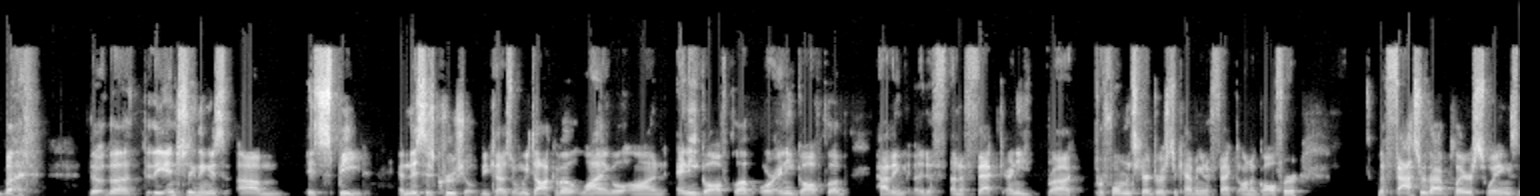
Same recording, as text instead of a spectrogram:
but the the the interesting thing is um, is speed, and this is crucial because when we talk about lie angle on any golf club or any golf club having a, an effect, any uh, performance characteristic having an effect on a golfer, the faster that player swings,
